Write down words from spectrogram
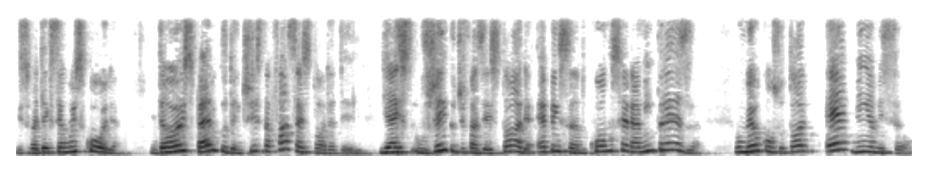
Isso vai ter que ser uma escolha. Então, eu espero que o dentista faça a história dele. E a, o jeito de fazer a história é pensando como será a minha empresa. O meu consultório é minha missão.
